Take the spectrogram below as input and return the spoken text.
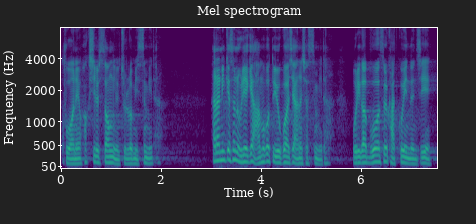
구원의 확실성일 줄로 믿습니다. 하나님께서는 우리에게 아무것도 요구하지 않으셨습니다. 우리가 무엇을 갖고 있는지,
